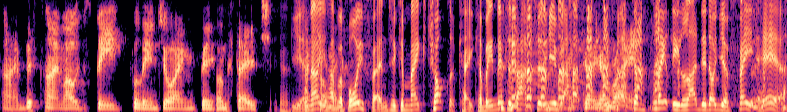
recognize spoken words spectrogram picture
time. This time I'll just be fully enjoying being on stage. Yeah, well, now you have a boyfriend who can make chocolate cake. I mean, this is absolutely you've, God, you're you've right. completely landed on your feet here.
